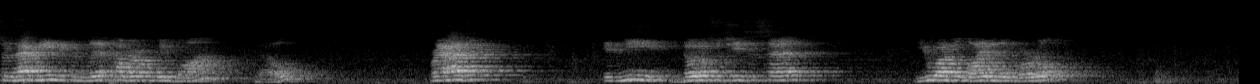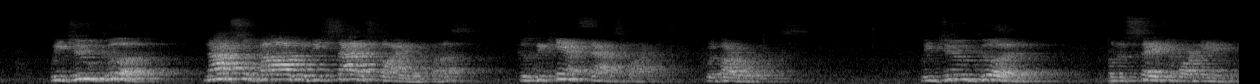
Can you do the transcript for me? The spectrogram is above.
So does that mean we can live however we want? No. Rather, it means, notice what Jesus said, you are the light of the world. We do good, not so God would be satisfied with us, because we can't satisfy with our works. We do good for the sake of our neighbor.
